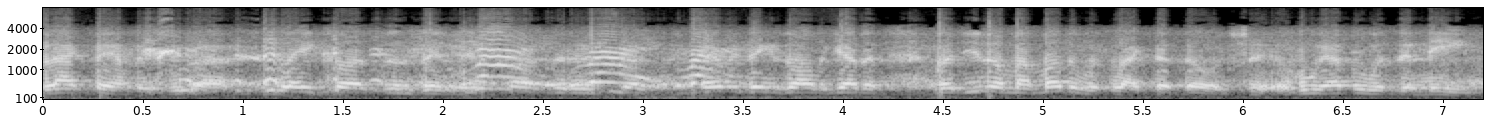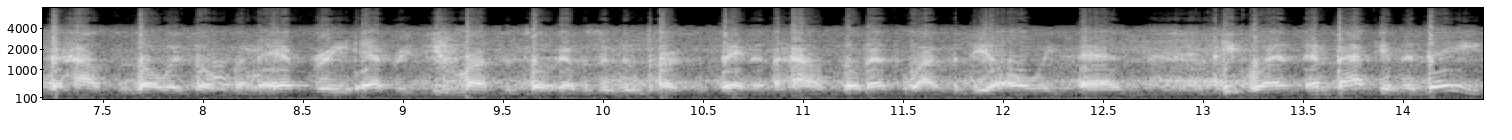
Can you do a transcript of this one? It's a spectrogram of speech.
black families you have play cousins and Right, cousins, right, right. everything's all together. But you know, my mother was like that though. She, whoever was in need, the house was always open. Every every few months or so, there was a new person staying in the house. So that's why Madea always has people. And, and back in the day,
